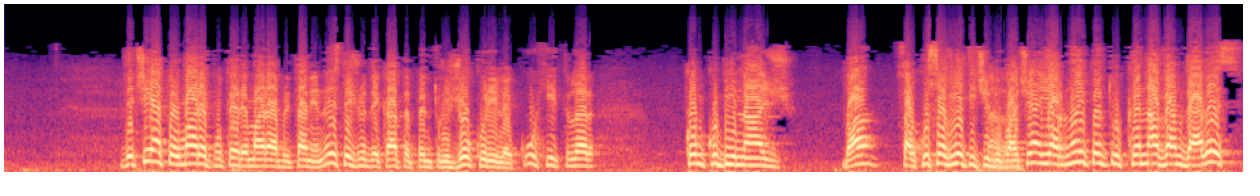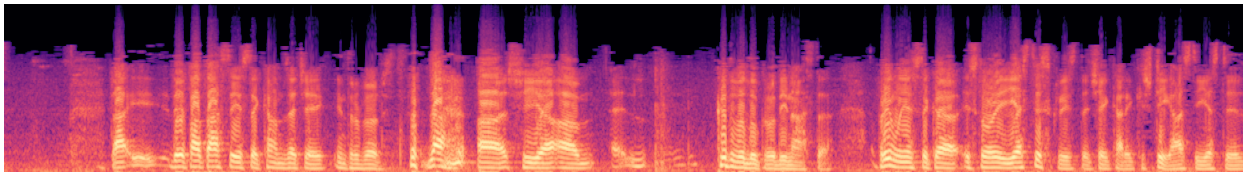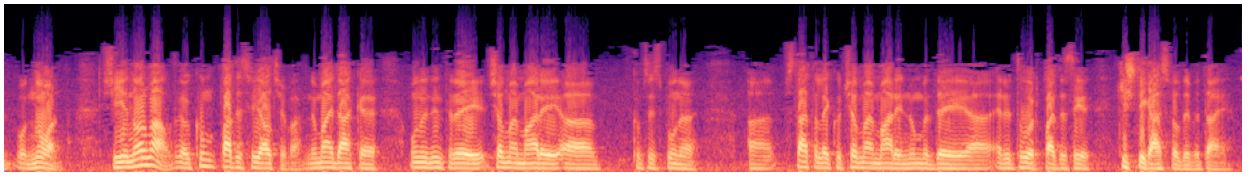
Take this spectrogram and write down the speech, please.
De ce iată o mare putere, Marea Britanie, nu este judecată pentru jocurile cu Hitler, concubinaj, da? Sau cu sovieticii Da, după da. aceea, iar noi pentru că n-aveam de ales, Da, e- de fapt asta este cam 10 întrebări. Da. uh, și uh, um, câteva lucruri din asta. Primul este că istoria este scris de cei care câștigă. Asta este o normă. Și e normal. că Cum poate să fie altceva? Numai dacă unul dintre cel mai mare, uh, cum se spune, uh, statele cu cel mai mare număr de uh, editori poate să câștigă astfel de bătaie.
